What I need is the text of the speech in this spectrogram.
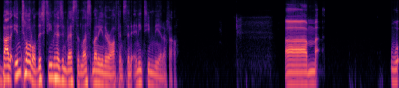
by the in total, this team has invested less money in their offense than any team in the NFL. Um. Oh,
